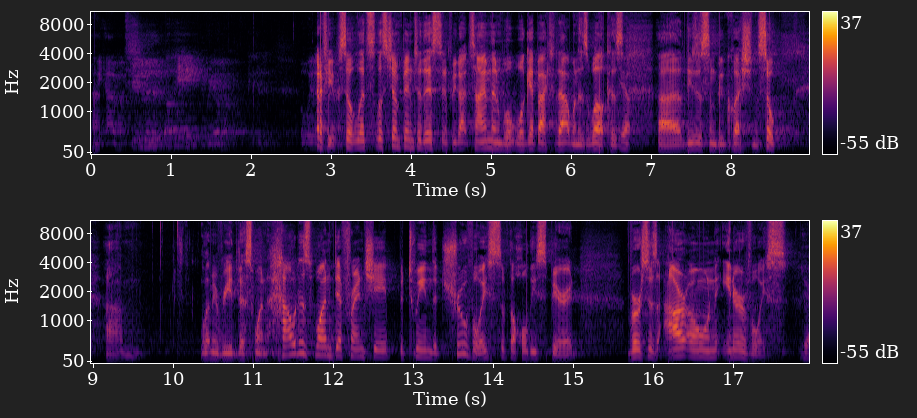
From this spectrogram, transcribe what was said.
that we, we have two. Okay, we got a few. So let's let's jump into this. And if we got time, then we'll we'll get back to that one as well because yep. uh, these are some good questions. So. Um, let me read this one. How does one differentiate between the true voice of the Holy Spirit versus our own inner voice, yeah.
